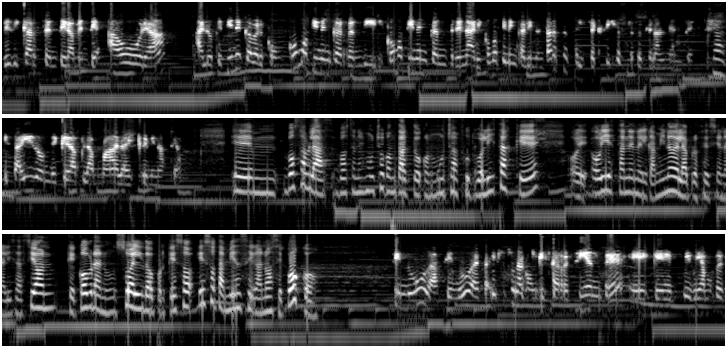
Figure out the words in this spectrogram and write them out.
dedicarse enteramente ahora a lo que tiene que ver con cómo tienen que rendir y cómo tienen que entrenar y cómo tienen que alimentarse se les exige profesionalmente. Es ahí donde queda plasmada la discriminación. Eh, vos hablás, vos tenés mucho contacto con muchas futbolistas que hoy, están en el camino de la profesionalización, que cobran un sueldo, porque eso, eso también se ganó hace poco. Sin duda, sin duda. Eso es una conquista reciente eh, que, digamos, es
